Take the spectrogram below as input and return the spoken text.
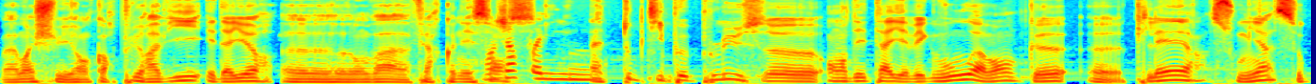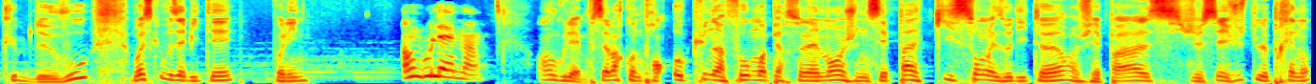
bah, Moi, je suis encore plus ravi. Et d'ailleurs, euh, on va faire connaissance Bonjour Pauline. un tout petit peu plus euh, en détail avec vous avant que euh, Claire Soumia s'occupe de vous. Où est-ce que vous habitez, Pauline? Angoulême, Angoulême. Faut savoir qu'on ne prend aucune info. Moi, personnellement, je ne sais pas qui sont les auditeurs. Je sais pas, si- je sais juste le prénom.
